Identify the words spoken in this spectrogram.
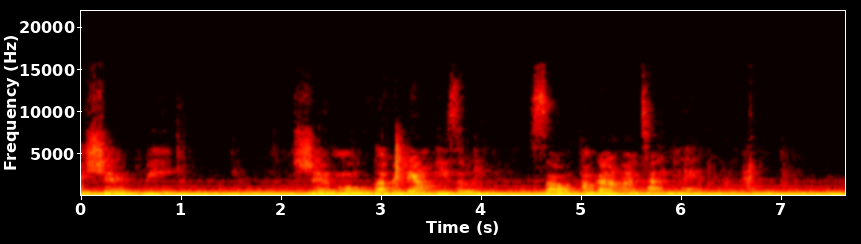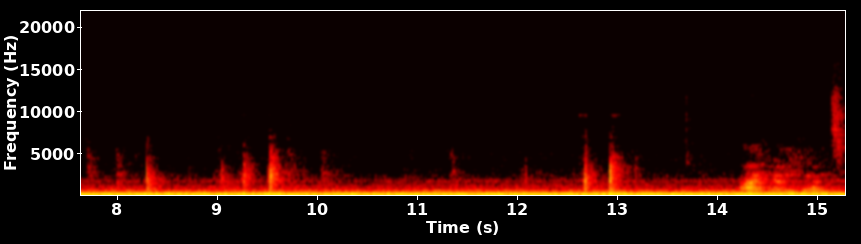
it should be, should move up and down easily. So I'm gonna untighten that. I am going to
